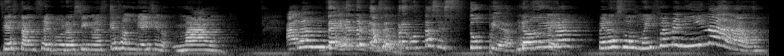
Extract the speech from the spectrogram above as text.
si están seguros, si no es que son gays, sino, man, hagan Dejen de hacer preguntas estúpidas. no digan, pero sos muy femenina.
